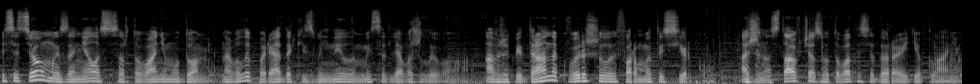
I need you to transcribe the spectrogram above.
Після цього ми зайнялися сортуванням у домі, навели порядок і звільнили місце для важливого. А вже під ранок вирішили фармити сірку, адже настав час готуватися до рейдів кланів,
